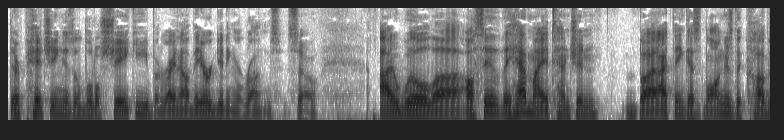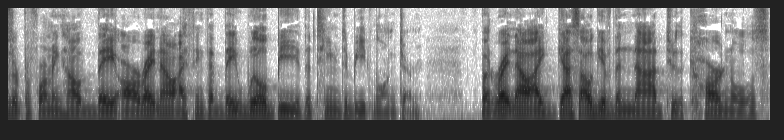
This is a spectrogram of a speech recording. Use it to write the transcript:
their pitching is a little shaky, but right now they are getting runs. So I will uh, I'll say that they have my attention, but I think as long as the Cubs are performing how they are right now, I think that they will be the team to beat long term. But right now, I guess I'll give the nod to the Cardinals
